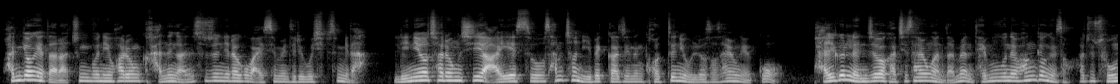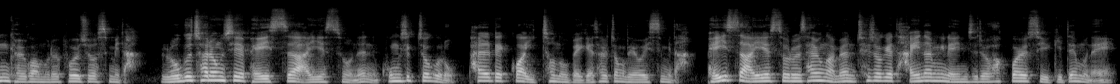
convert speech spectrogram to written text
환경에 따라 충분히 활용 가능한 수준이라고 말씀을 드리고 싶습니다. 리니어 촬영 시 ISO 3200까지는 거뜬히 올려서 사용했고 밝은 렌즈와 같이 사용한다면 대부분의 환경에서 아주 좋은 결과물을 보여주었습니다. 로그 촬영 시의 베이스 ISO는 공식적으로 800과 2500에 설정되어 있습니다. 베이스 ISO를 사용하면 최적의 다이나믹 렌즈를 확보할 수 있기 때문에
